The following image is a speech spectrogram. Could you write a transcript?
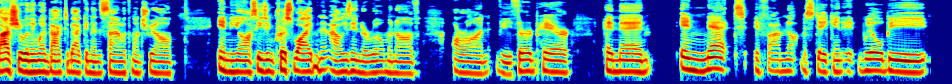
last year when they went back to back and then signed with Montreal in the offseason. Chris Wideman and Alexander Romanov are on the third pair. And then in net, if I'm not mistaken, it will be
